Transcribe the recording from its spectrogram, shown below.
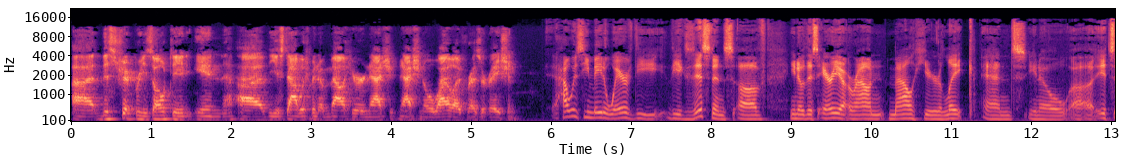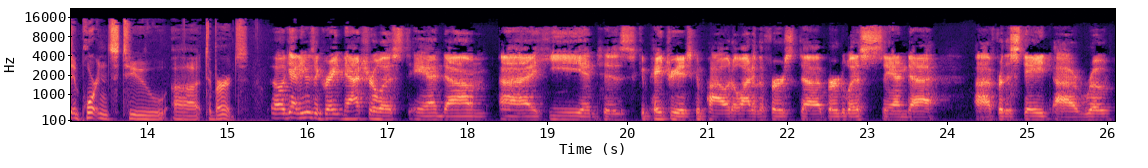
Uh, this trip resulted in uh, the establishment of Malheur National Wildlife Reservation. How was he made aware of the the existence of you know this area around Malheur Lake and you know uh, its importance to uh, to birds? Well, again, he was a great naturalist, and um, uh, he and his compatriots compiled a lot of the first uh, bird lists, and uh, uh for the state, uh, wrote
